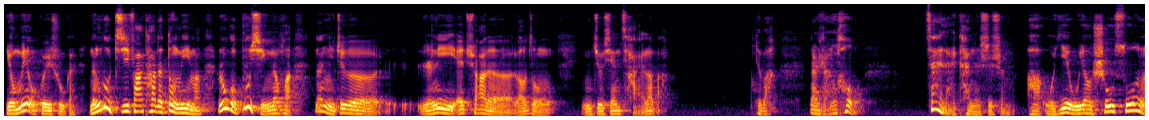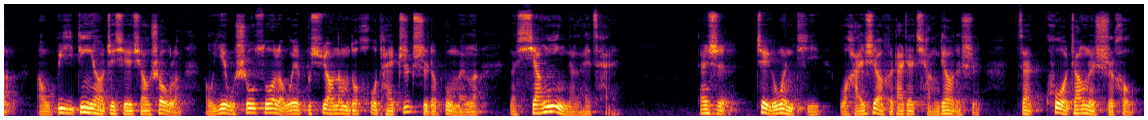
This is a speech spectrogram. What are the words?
有没有归属感？能够激发他的动力吗？如果不行的话，那你这个人力 HR 的老总，你就先裁了吧。对吧？那然后再来看的是什么啊？我业务要收缩了啊！我不一定要这些销售了，我业务收缩了，我也不需要那么多后台支持的部门了。那相应的来裁。但是这个问题，我还是要和大家强调的是，在扩张的时候，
